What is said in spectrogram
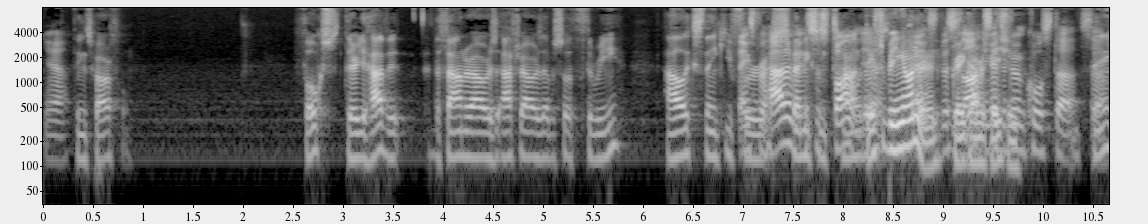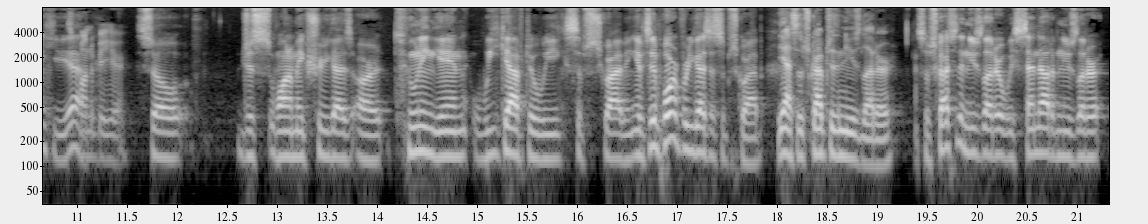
yeah. I think it's powerful. Folks, there you have it. The Founder Hours After Hours episode three. Alex, thank you for, Thanks for having me. spending This some is time fun. with yeah. us. for being on, Thanks. man. This Great is awesome. You guys conversation. are doing cool stuff. So Thank you, It's yeah. fun to be here. So just want to make sure you guys are tuning in week after week, subscribing. It's important for you guys to subscribe. yeah, subscribe to the newsletter. Subscribe to the newsletter. We send out a newsletter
